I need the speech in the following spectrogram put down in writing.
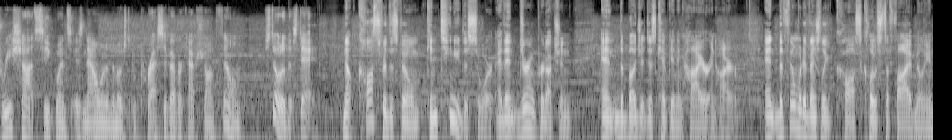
reshot sequence is now one of the most impressive ever captured on film, still to this day. Now, costs for this film continued to soar, and then during production, and the budget just kept getting higher and higher. And the film would eventually cost close to $5 million,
